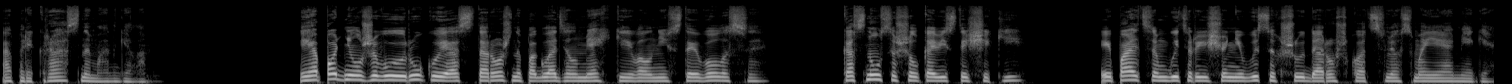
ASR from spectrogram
а прекрасным ангелом. Я поднял живую руку и осторожно погладил мягкие волнистые волосы, коснулся шелковистой щеки и пальцем вытер еще не высохшую дорожку от слез моей Омеги.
